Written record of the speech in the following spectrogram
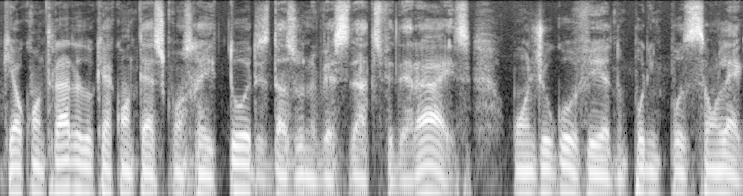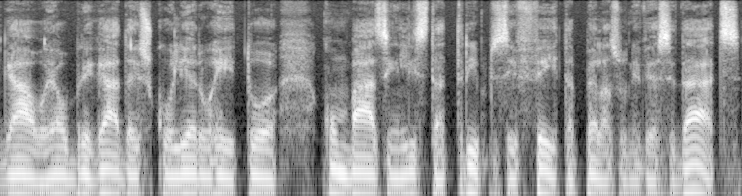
que, ao contrário do que acontece com os reitores das universidades federais, onde o governo, por imposição legal, é obrigado a escolher o reitor com base base em lista tríplice feita pelas universidades,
